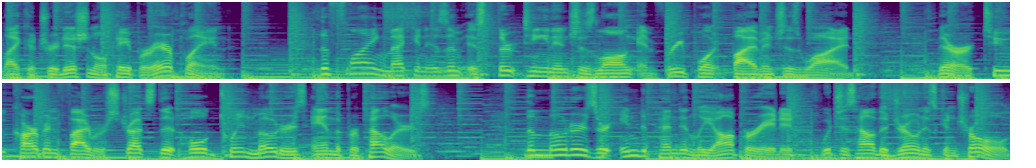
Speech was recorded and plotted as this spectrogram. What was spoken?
like a traditional paper airplane. The flying mechanism is 13 inches long and 3.5 inches wide. There are two carbon fiber struts that hold twin motors and the propellers. The motors are independently operated, which is how the drone is controlled.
